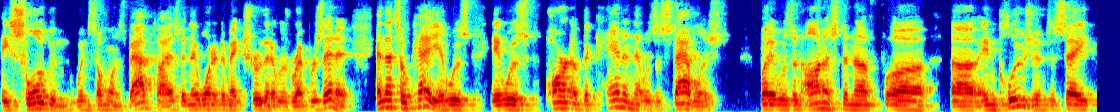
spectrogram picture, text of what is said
a slogan when someone is baptized, and they wanted to make sure that it was represented, and that's okay. It was it was part of the canon that was established, but it was an honest enough uh, inclusion to say,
